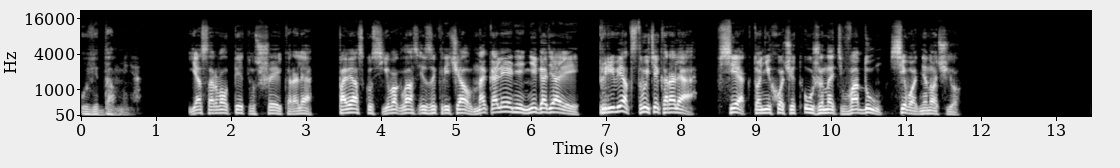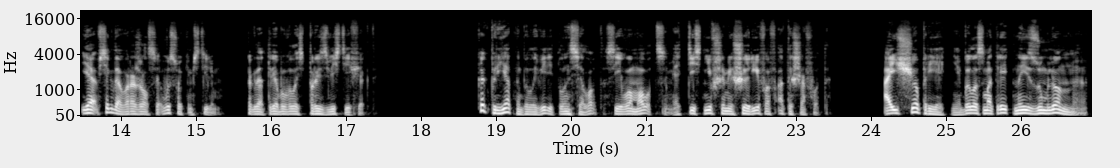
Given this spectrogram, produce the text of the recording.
увидал меня. Я сорвал петлю с шеи короля, повязку с его глаз и закричал «На колени, негодяи! Приветствуйте короля! Все, кто не хочет ужинать в аду сегодня ночью!» Я всегда выражался высоким стилем, когда требовалось произвести эффект. Как приятно было видеть Ланселота с его молодцами, оттеснившими шерифов от эшафота. А еще приятнее было смотреть на изумленную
